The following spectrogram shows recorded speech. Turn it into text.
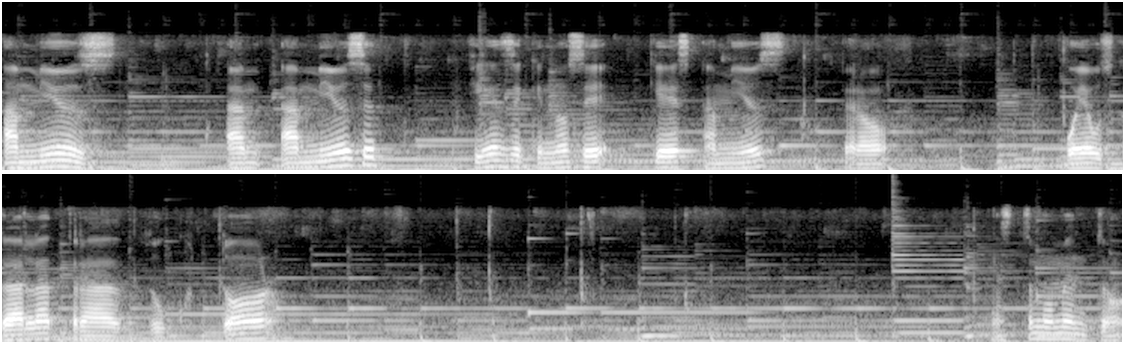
Amused, amused. Fíjense que no sé qué es amused, pero voy a buscarla. Traductor. En este momento,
